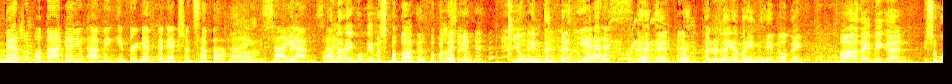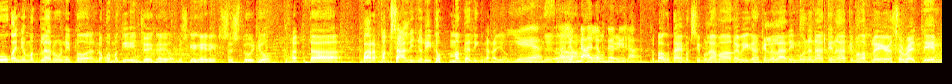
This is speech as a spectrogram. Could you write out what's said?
Medyo mabagal yung aming internet connection sa bahay. Sayang, May, sayang. akalain mo may mas mabagal pa pala sa'yo? yung internet. Yes. May- ano lang yan, mahinhin. Okay. Mga kaibigan, isubukan nyo maglaro nito. Ano ko, mag enjoy kayo. Miski kayo rito sa studio. At ah, para pagsali nyo rito, magaling na kayo. Yes, Di ba? alam na alam na Okay. nila. Bago tayo magsimula, mga kaibigan, kilalanin muna natin ang ating mga players sa Red Team.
